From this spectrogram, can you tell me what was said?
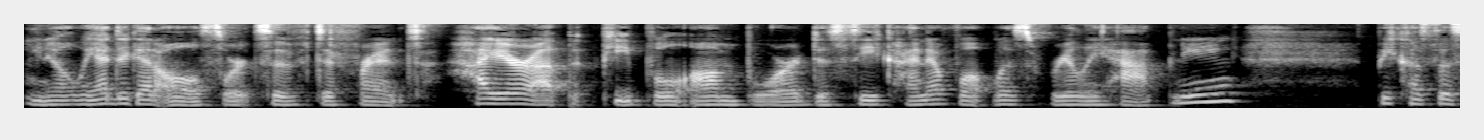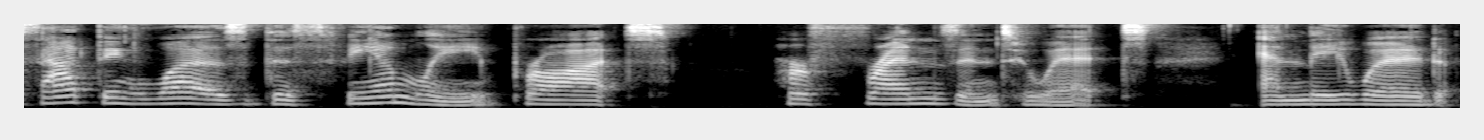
you know, we had to get all sorts of different higher up people on board to see kind of what was really happening. Because the sad thing was, this family brought her friends into it and they would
